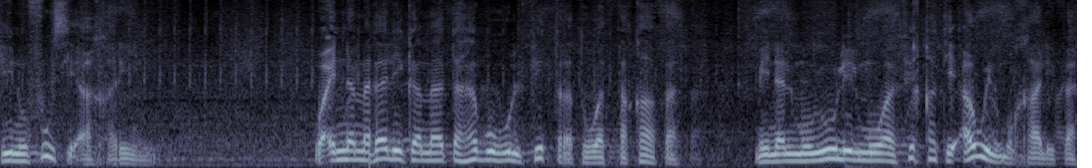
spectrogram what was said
في نفوس آخرين وإنما ذلك ما تهبه الفطرة والثقافة من الميول الموافقة أو المخالفة.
